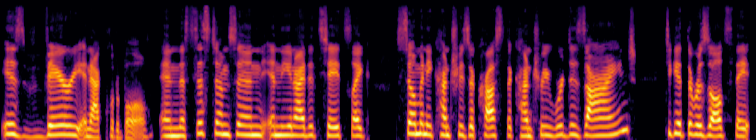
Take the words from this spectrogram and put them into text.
is very inequitable, and the systems in in the United States, like so many countries across the country, were designed to get the results they,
